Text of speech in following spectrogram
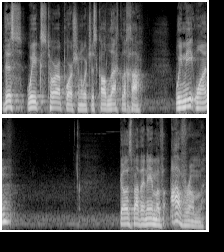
this week's Torah portion, which is called Lech Lecha. We meet one, goes by the name of Avram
